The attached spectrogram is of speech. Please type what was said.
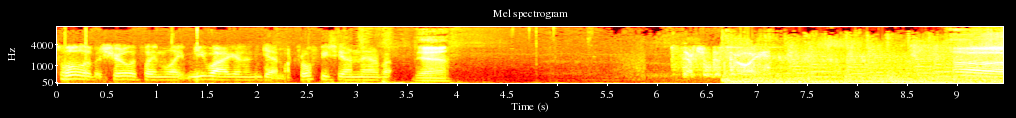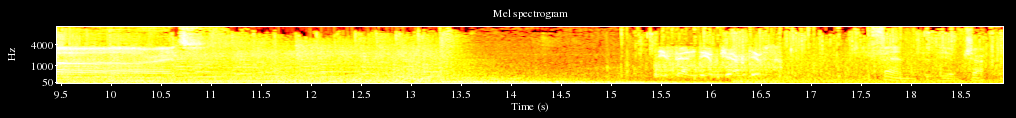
slowly but surely playing like Me Wagon and getting my trophies here and there, but Yeah destroy. Uh, Alright. Defend the objectives. Defend the objectives.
